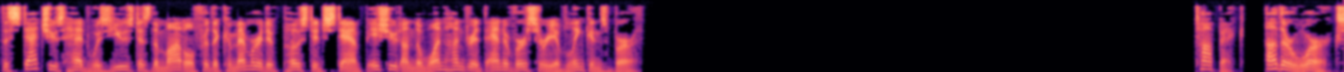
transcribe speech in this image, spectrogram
The statue's head was used as the model for the commemorative postage stamp issued on the 100th anniversary of Lincoln's birth. Other works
